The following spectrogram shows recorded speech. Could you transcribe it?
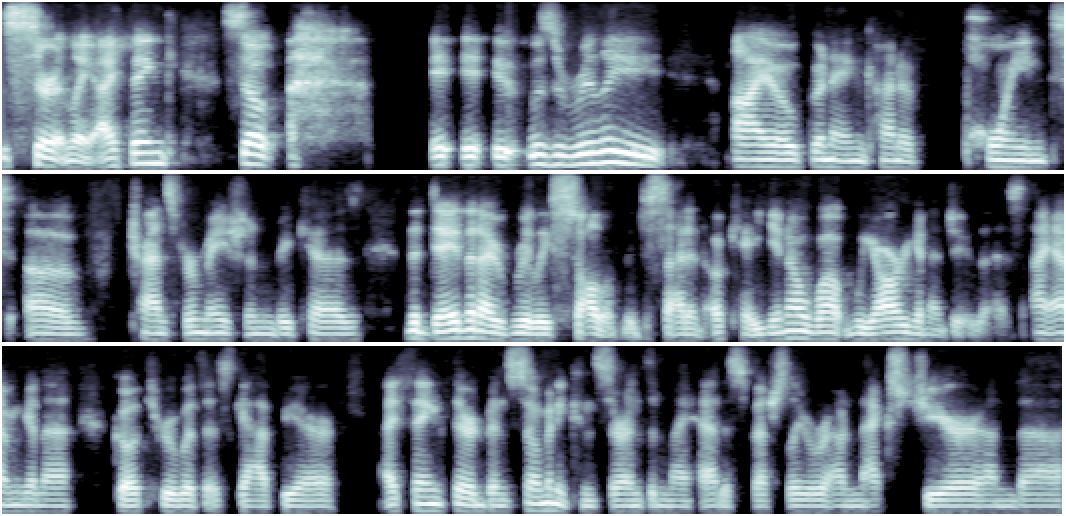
certainly. I think so. It, it, it was really eye-opening kind of point of transformation because the day that I really solidly decided, okay, you know what, we are going to do this. I am going to go through with this gap year. I think there had been so many concerns in my head, especially around next year and, uh,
